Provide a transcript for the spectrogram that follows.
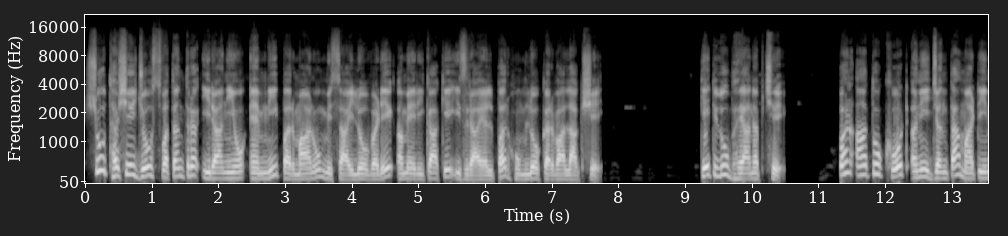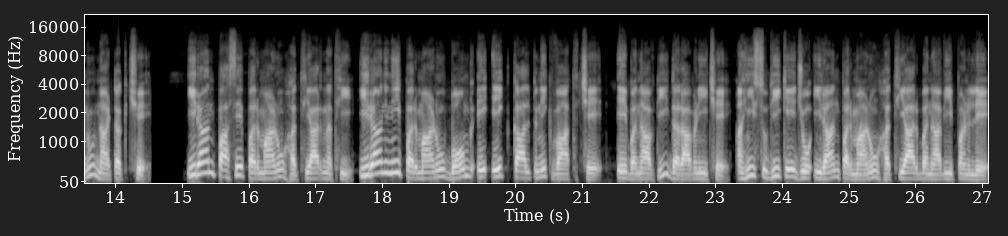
શું થશે જો સ્વતંત્ર ઈરાનીઓ એમની પરમાણુ મિસાઇલો વડે અમેરિકા કે ઇઝરાયલ પર હુમલો કરવા લાગશે? કેટલું ભયાનક છે. પણ આ તો ખોટ અને જનતા માટેનું નાટક છે. ઈરાન પાસે પરમાણુ હથિયાર નથી. ઈરાનની પરમાણુ બોમ્બ એ એક કાલ્પનિક વાત છે. એ બનાવતી ડરાવણી છે. અહીં સુધી કે જો ઈરાન પરમાણુ હથિયાર બનાવી પણ લે,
